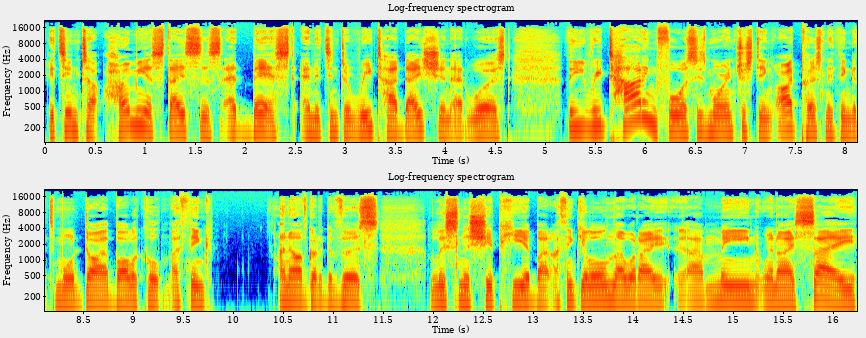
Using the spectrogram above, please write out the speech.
It's into homeostasis at best and it's into retardation at worst. The retarding force is more interesting. I personally think it's more diabolical. I think, I know I've got a diverse listenership here, but I think you'll all know what I uh, mean when I say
